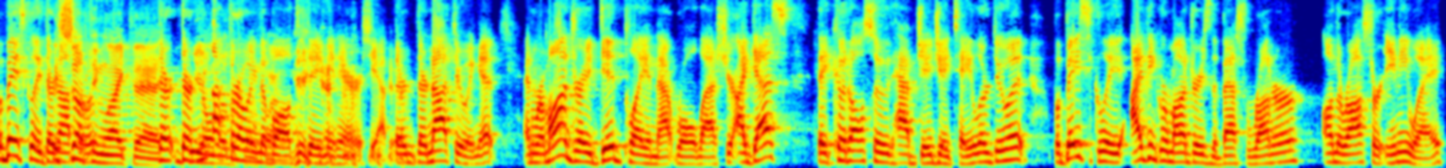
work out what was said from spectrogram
But basically, they're it's not something throwing, like that. They're they're not throwing the, the ball to Damien Harris. Yeah, yeah, they're they're not doing it. And Rhamondre did play in that role last year. I guess they could also have J.J. Taylor do it. But basically, I think Rhamondre is the best runner on the roster anyway.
